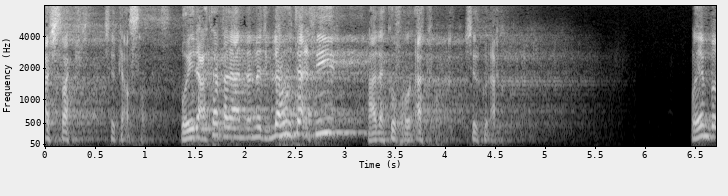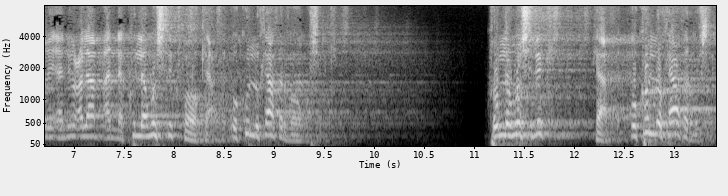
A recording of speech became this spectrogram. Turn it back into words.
أشرك شرك أصغر وإذا اعتقد أن النجم له تأثير هذا كفر أكبر شرك أكبر. وينبغي أن يعلم أن كل مشرك فهو كافر وكل كافر فهو مشرك. كل مشرك كافر وكل كافر مشرك.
